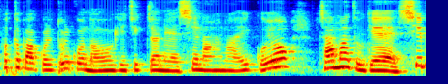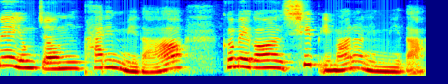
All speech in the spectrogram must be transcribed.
포토박을 뚫고 나오기 직전에 신화 하나 있고요. 자마 두 개, 10에 0.8입니다. 금액은 12만원입니다.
